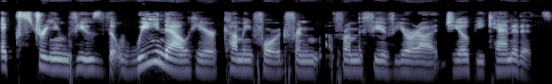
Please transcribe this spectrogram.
extreme views that we now hear coming forward from from a few of your uh, GOP candidates.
